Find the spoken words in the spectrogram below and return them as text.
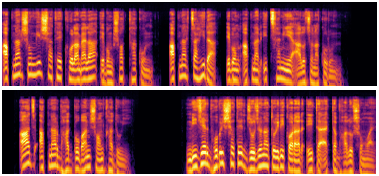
আপনার সঙ্গীর সাথে খোলামেলা এবং সৎ থাকুন। আপনার চাহিদা এবং আপনার ইচ্ছা নিয়ে আলোচনা করুন। আজ আপনার ভাগ্যবান সংখ্যা দুই। নিজের ভবিষ্যতের যোজনা তৈরি করার এইটা একটা ভালো সময়।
